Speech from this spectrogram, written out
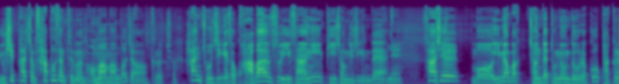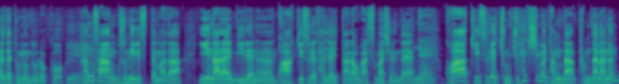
68.4%면 어마어마한 거죠. 그렇죠. 한 조직에서 과반수 이상이 비정규직인데 네. 사실 뭐 이명박 전 대통령도 그렇고 박근혜 대통령도 그렇고 예. 항상 무슨 일이 있을 때마다 이 나라의 미래는 과학 기술에 달려 있다라고 말씀하시는데 네. 과학 기술의 중추 핵심을 담당, 담당하는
